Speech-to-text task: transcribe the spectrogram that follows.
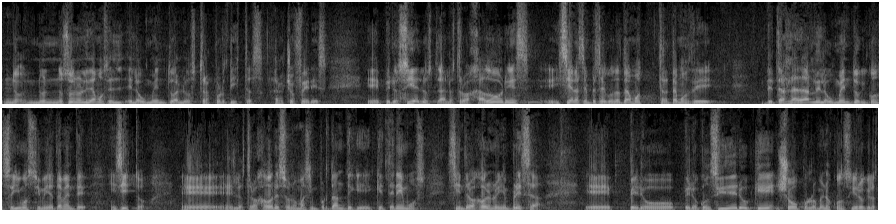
nosotros no le damos el, aumento a los transportistas, a los choferes, eh, pero sí a los, trabajadores eh, y sí a las empresas que contratamos, tratamos de, trasladarle el aumento que conseguimos inmediatamente. Insisto, los trabajadores son lo más importante que, que tenemos. Sin trabajadores no hay empresa. Eh, pero, pero considero que, yo por lo menos considero que los,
